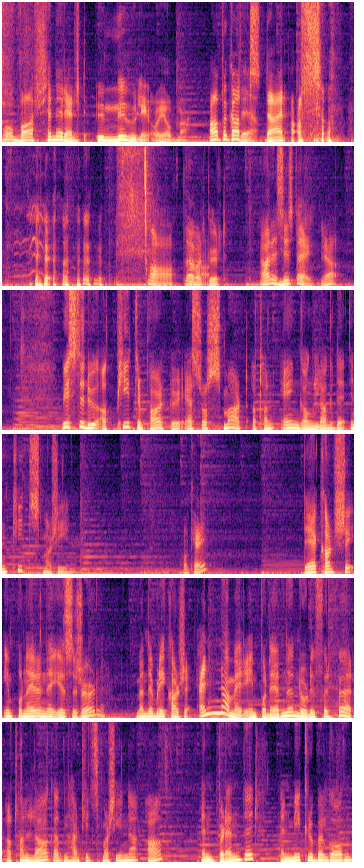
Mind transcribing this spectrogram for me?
og var generelt umulig å jobbe med. Apekatt Det. der, altså. ah, det har vært kult. Har en siste, jeg. Ja. Visste du at Peter Parker er så smart at han en gang lagde en tidsmaskin? OK. Det er kanskje imponerende i seg sjøl, men det blir kanskje enda mer imponerende når du får høre at han laga denne tidsmaskinen av en blender, en mikrobølgeovn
